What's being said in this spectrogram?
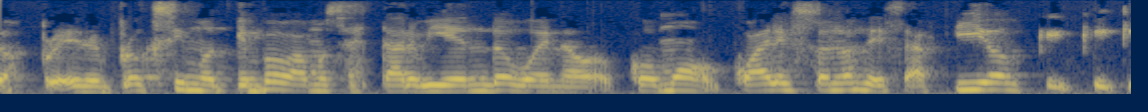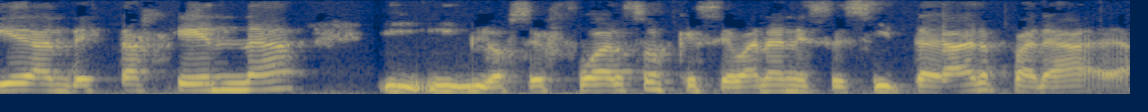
el próximo tiempo vamos a estar viendo, bueno, cómo, cuáles son los desafíos que, quedan de esta agenda y, los esfuerzos que se van a necesitar para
